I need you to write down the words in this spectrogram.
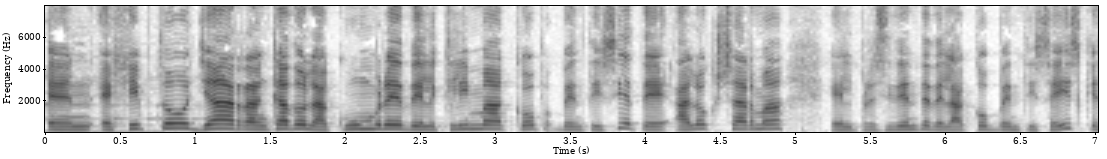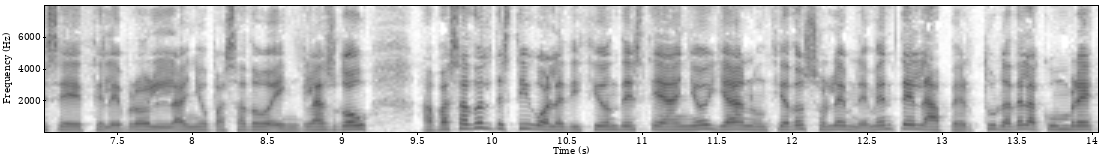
en Egipto, ya ha arrancado la cumbre del clima COP27. Alok Sharma, el presidente de la COP26, que se celebró el año pasado en Glasgow, ha pasado el testigo a la edición de este año y ha anunciado solemnemente la apertura de la cumbre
